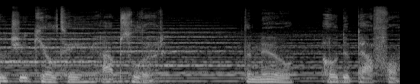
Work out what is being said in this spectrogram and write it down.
Gucci Guilty Absolute. The new Eau de Parfum.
